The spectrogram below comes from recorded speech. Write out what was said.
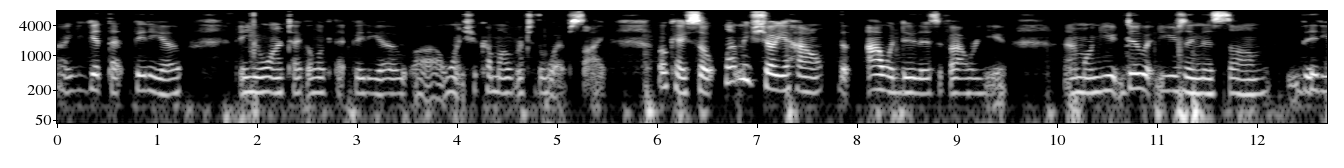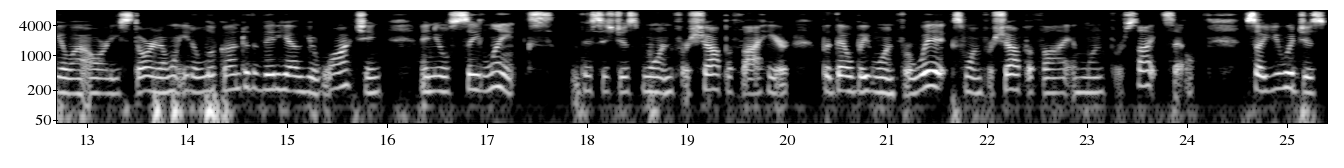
uh, you get that video and you want to take a look at that video uh, once you come over to the website. Okay, so let me show you how the, I would do this if I were you. I'm going to do it using this um, video I already started. I want you to look under the video you're watching and you'll see links. This is just one for Shopify here, but there'll be one for Wix, one for Shopify, and one for SiteSell. So you would just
